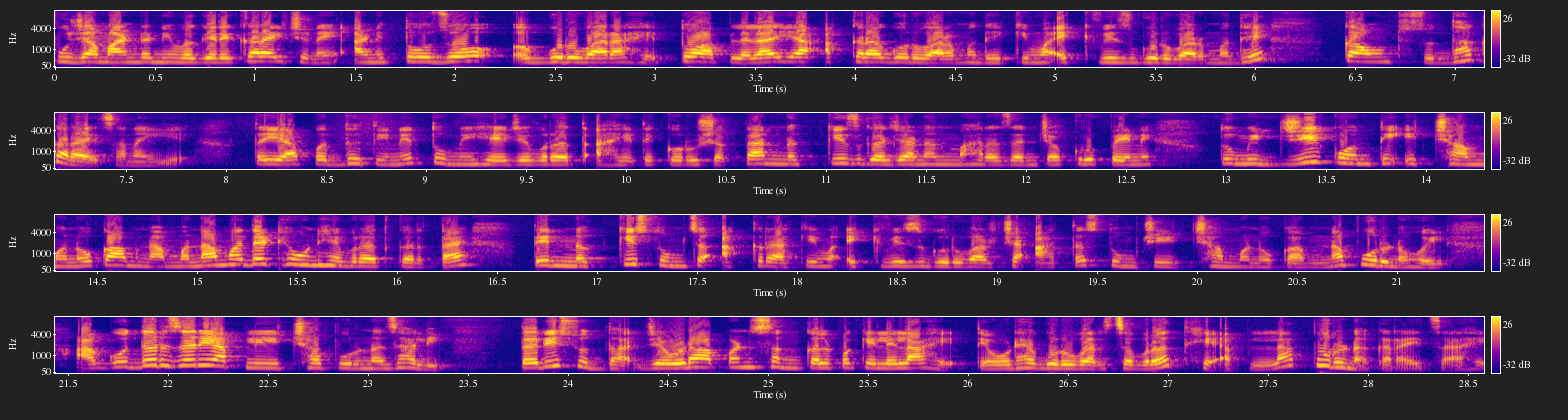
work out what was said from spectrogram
पूजा मांडणी वगैरे करायची नाही. आणि तो जो गुरुवार आहे तो आपल्याला या अकरा गुरुवारमध्ये किंवा एकवीस गुरुवारमध्ये काउंट सुद्धा करायचा नाहीये. तर या पद्धतीने तुम्ही हे जे व्रत आहे ते करू शकता. नक्कीच गजानन महाराजांच्या कृपेने तुम्ही जी कोणती इच्छा मनोकामना मनामध्ये ठेवून हे व्रत करताय ते नक्कीच तुमचं अकरा किंवा एकवीस गुरुवारच्या आतच तुमची इच्छा मनोकामना पूर्ण होईल. अगोदर जरी आपली इच्छा पूर्ण झाली तरी सुद्धा जेवढा आपण संकल्प केलेला आहे तेवढ्या गुरुवारचं व्रत हे आपल्याला पूर्ण करायचं आहे.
